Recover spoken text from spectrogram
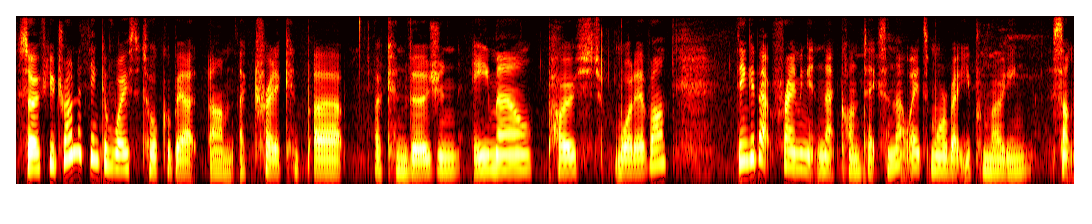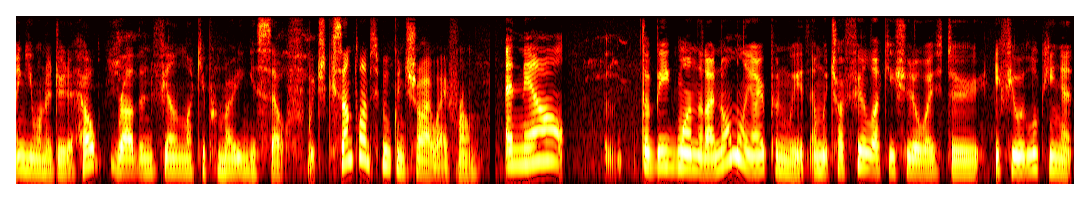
So if you're trying to think of ways to talk about um, a, a, uh, a conversion email post whatever think about framing it in that context, and that way it's more about you promoting something you want to do to help rather than feeling like you're promoting yourself, which sometimes people can shy away from. And now, the big one that I normally open with, and which I feel like you should always do if you're looking at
